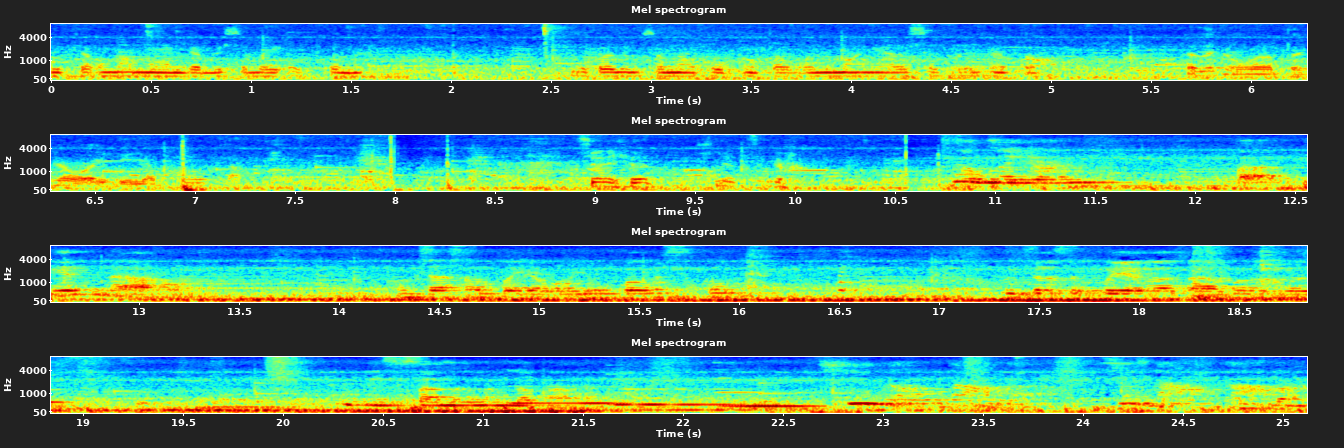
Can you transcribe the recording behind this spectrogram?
Duty ako mamayang gabi, sabay off ko na. Hindi ko alam saan ako pupunta kung ano mangyayari sa vlog na to. Talagang wala talaga idea puta. So yun, let's go. So ngayon, paakyat na ako. Magsasampay ako yung bangas ko. Magsasampay ako tapos hindi sa sala ng laman. Lang.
